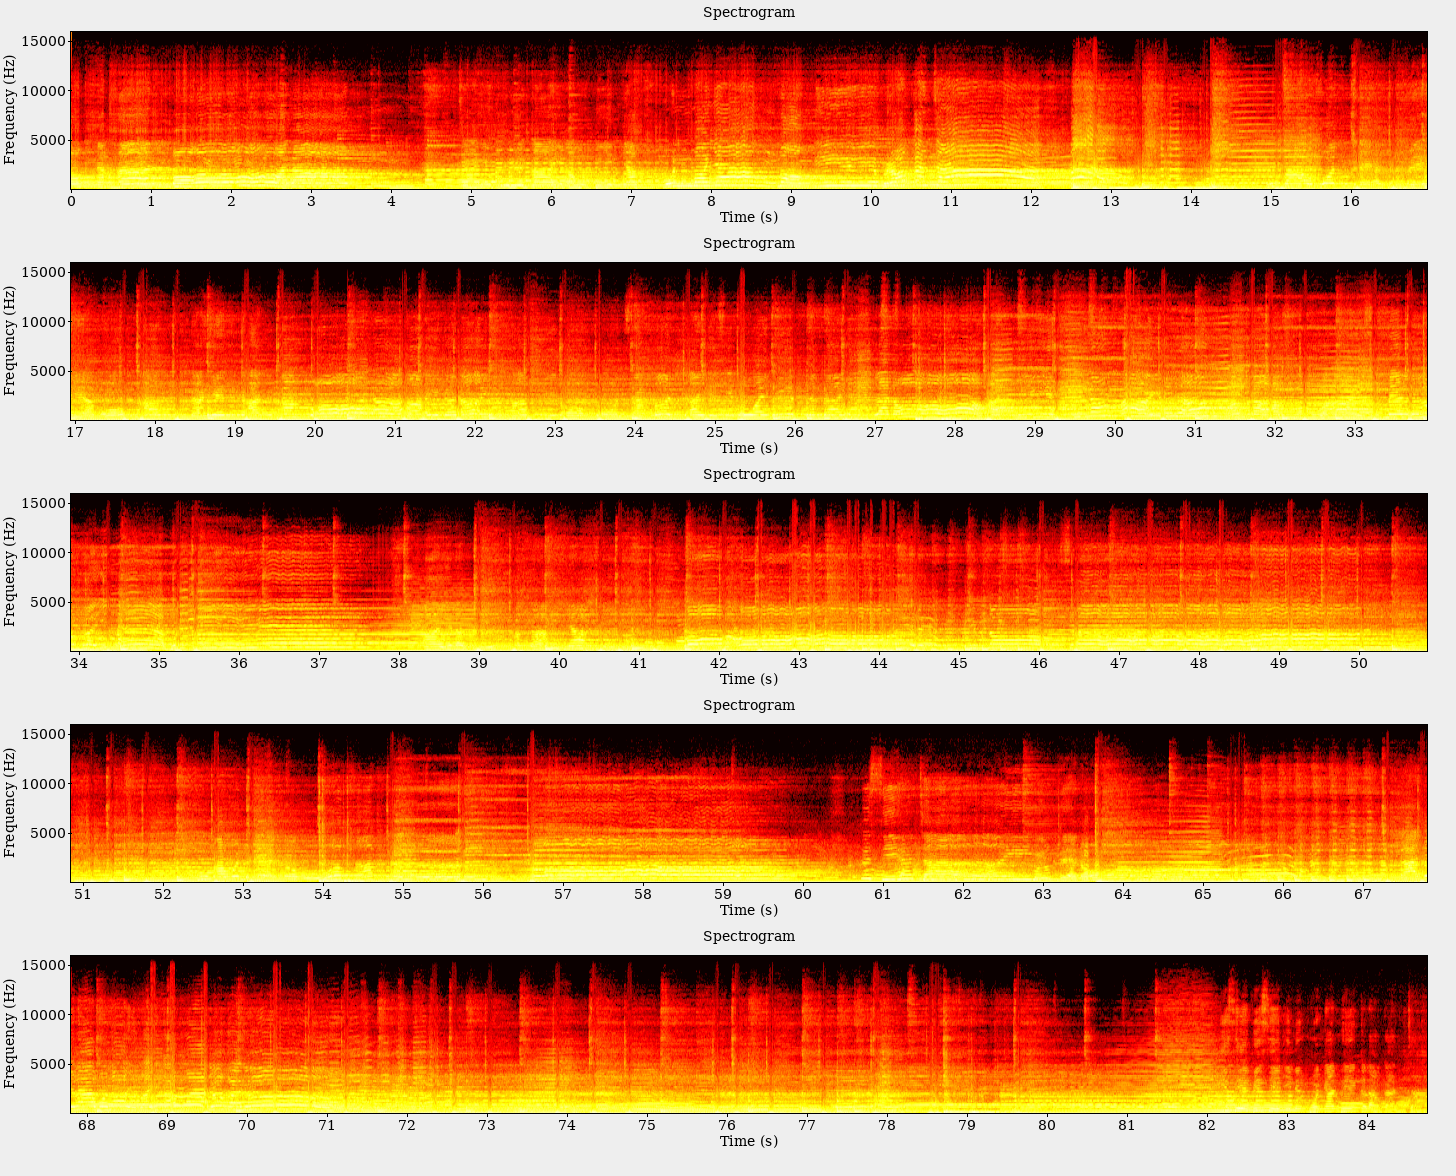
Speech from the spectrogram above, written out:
องนาหารหมลำใจเพื่อนอายเอาปีนยับมุนบ่ยา ถือาการยากโอ้ยิ้มน้องผู้เอาวันแรกก็อ้เธอโอ้เสียใจแค่อ พิเศษอีกหนึ่งผลงานเพลงกันแล้วกันจ้า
